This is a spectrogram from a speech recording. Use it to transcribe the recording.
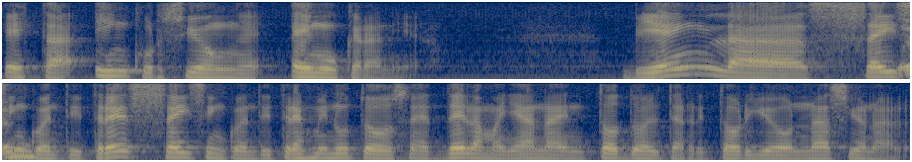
esta incursión en Ucrania. Bien, las 6.53, 6.53 minutos de la mañana en todo el territorio nacional.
